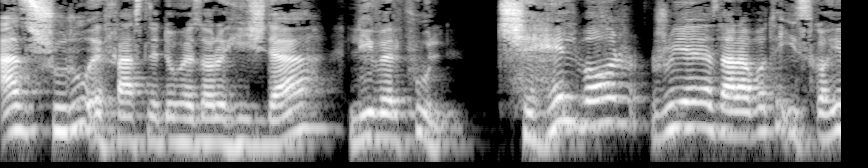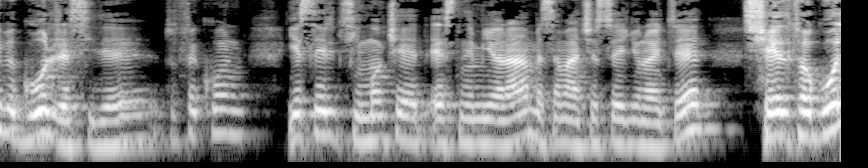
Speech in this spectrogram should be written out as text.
از شروع فصل 2018 لیورپول چهل بار روی ضربات ایستگاهی به گل رسیده. تو فکر کن یه سری تیما که اسم نمیارم مثل منچستر یونایتد چهل تا گل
